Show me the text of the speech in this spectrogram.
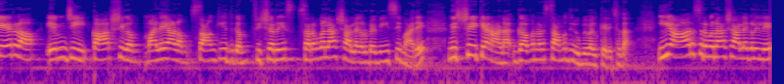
കേരള എം ജി കാർഷികം മലയാളം സാങ്കേതികം ഫിഷറീസ് സർവകലാശാലകളുടെ വി സിമാരെ നിശ്ചയിക്കാനാണ് ഗവർണർ സമിതി രൂപവൽക്കരിച്ചത്. ഈ ആറ് സർവകലാശാലകളിലെ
